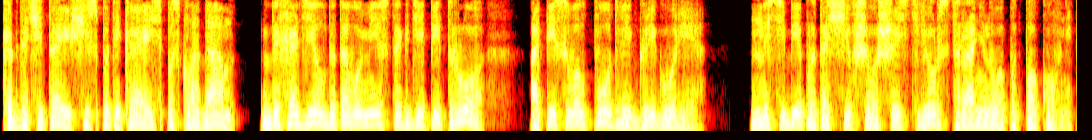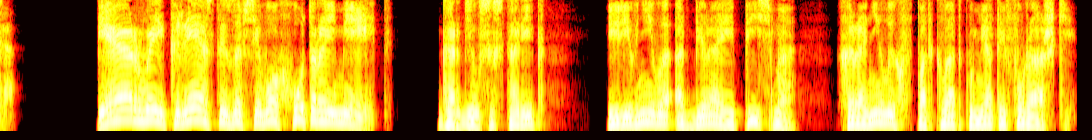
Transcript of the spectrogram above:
когда читающий, спотыкаясь по складам, доходил до того места, где Петро описывал подвиг Григория, на себе протащившего шесть верст раненого подполковника. «Первый крест изо всего хутора имеет!» — гордился старик, и, ревниво отбирая письма, хоронил их в подкладку мятой фуражки.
